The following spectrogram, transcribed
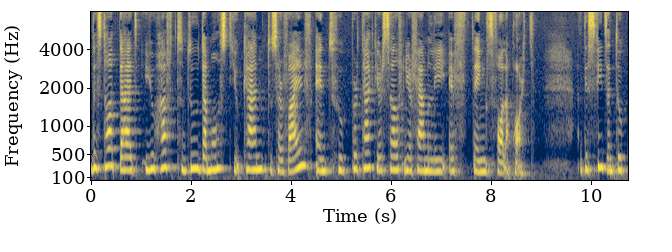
this thought that you have to do the most you can to survive and to protect yourself and your family if things fall apart. This feeds into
